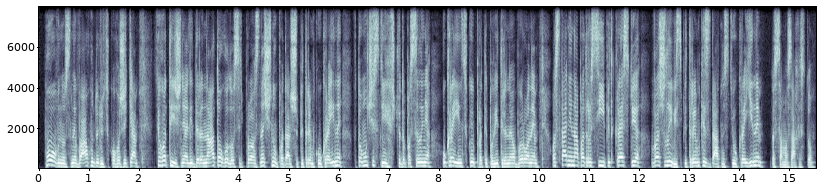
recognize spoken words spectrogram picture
повну зневагу до людського життя. Цього тижня лідери НАТО оголосять про значну подальшу підтримку України, в тому числі щодо посилення української протиповітряної оборони. Останній напад Росії підкреслює важливість підтримки здатності України до самозахисту.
